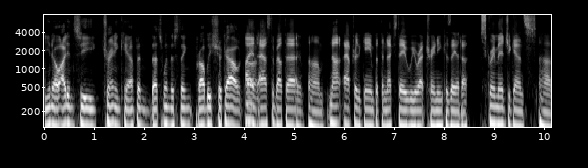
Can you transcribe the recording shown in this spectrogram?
you know, I didn't see training camp, and that's when this thing probably shook out. I had Uh, asked about that, um, not after the game, but the next day we were at training because they had a scrimmage against uh,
